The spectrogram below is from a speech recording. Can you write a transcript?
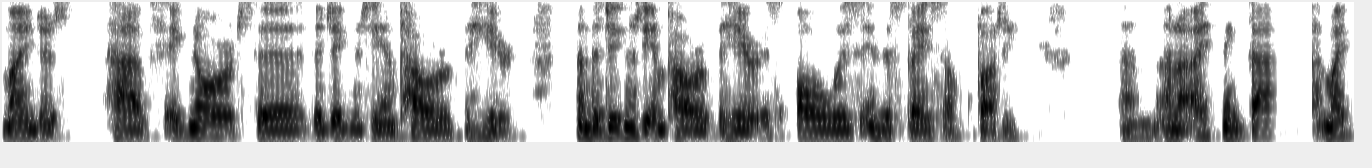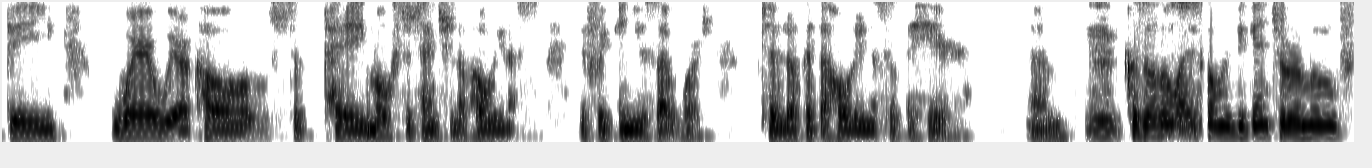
minded, have ignored the, the dignity and power of the here. And the dignity and power of the here is always in the space of the body. Um, and I think that, might be where we are called to pay most attention of holiness, if we can use that word, to look at the holiness of the here. Because um, mm. otherwise, when we begin to remove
